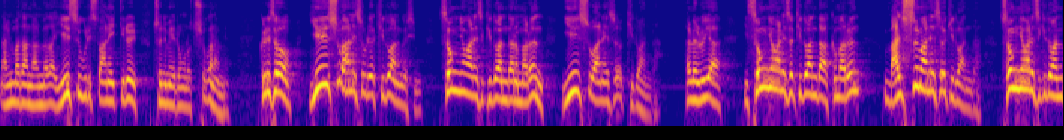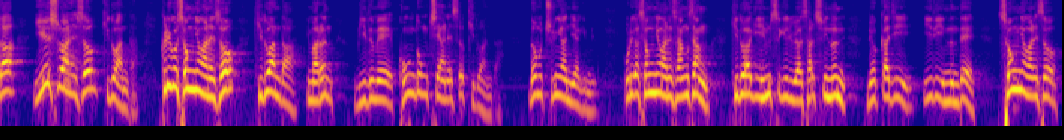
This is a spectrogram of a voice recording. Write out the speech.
날마다 날마다 예수 그리스도 안에 있기를 주님의 이름으로 축원합니다. 그래서 예수 안에서 우리가 기도하는 것입니다. 성령 안에서 기도한다는 말은 예수 안에서 기도한다. 할렐루야. 이 성령 안에서 기도한다. 그 말은 말씀 안에서 기도한다. 성령 안에서 기도한다. 예수 안에서 기도한다. 그리고 성령 안에서 기도한다. 이 말은 믿음의 공동체 안에서 기도한다. 너무 중요한 이야기입니다. 우리가 성령 안에서 항상 기도하기 힘쓰기를 위해서 할수 있는 몇 가지 일이 있는데 성령 안에서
